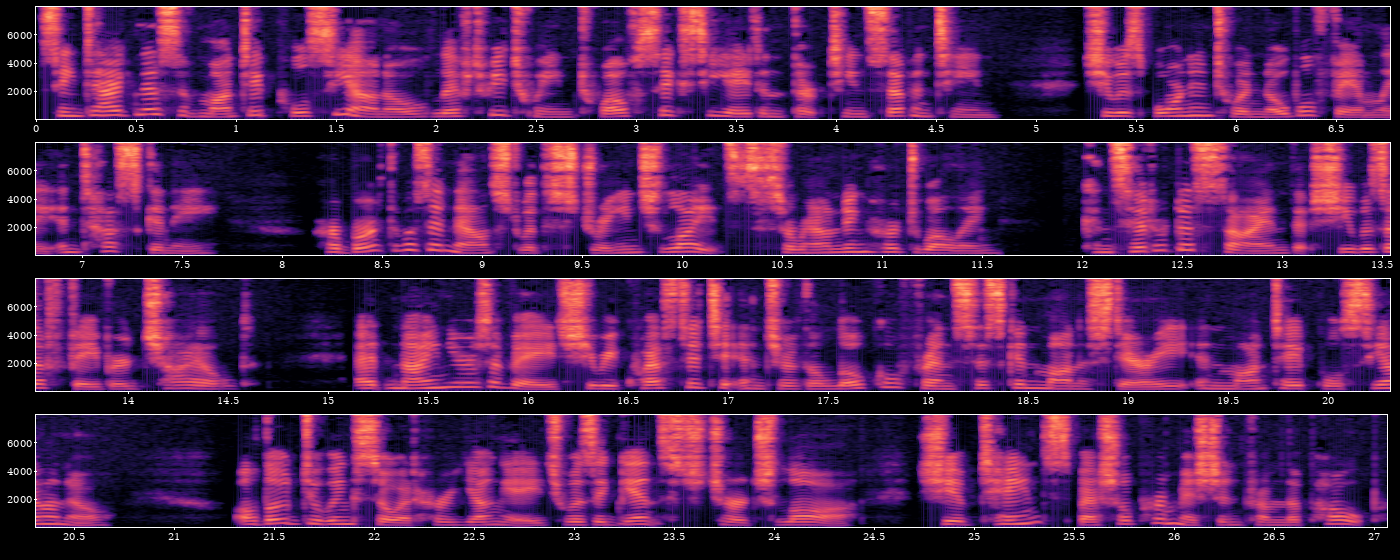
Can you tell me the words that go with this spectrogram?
Saint Agnes of Montepulciano lived between 1268 and 1317. She was born into a noble family in Tuscany her birth was announced with strange lights surrounding her dwelling, considered a sign that she was a favored child. At nine years of age, she requested to enter the local Franciscan monastery in Monte Pulciano. Although doing so at her young age was against church law, she obtained special permission from the Pope.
